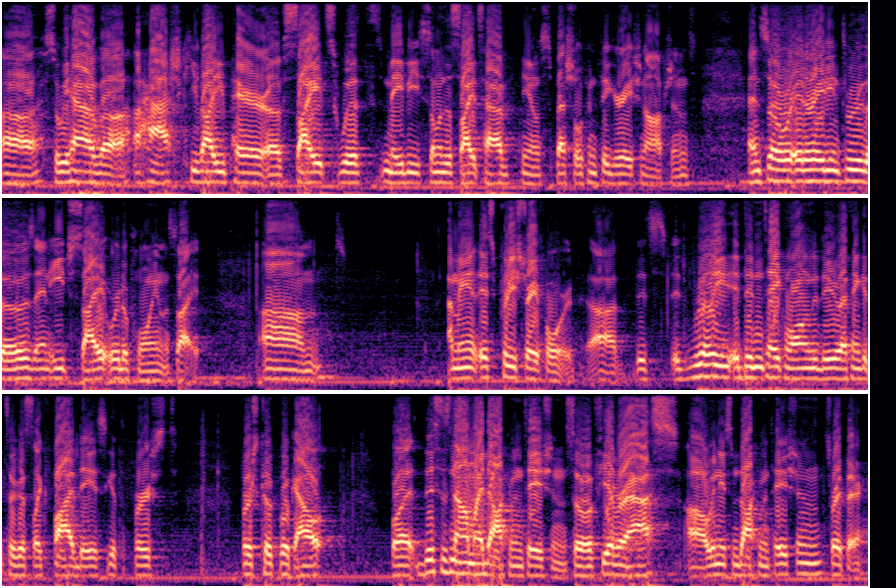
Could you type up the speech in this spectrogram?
Uh, so we have a, a, hash key value pair of sites with maybe some of the sites have you know, special configuration options. And so we're iterating through those, and each site we're deploying the site. Um, I mean, it's pretty straightforward. Uh, it's, it really, it didn't take long to do. I think it took us like five days to get the first, first cookbook out. But this is now my documentation. So if you ever ask, uh, we need some documentation, it's right there.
